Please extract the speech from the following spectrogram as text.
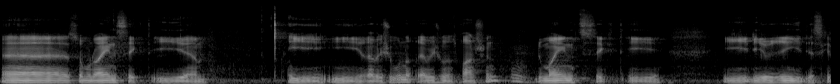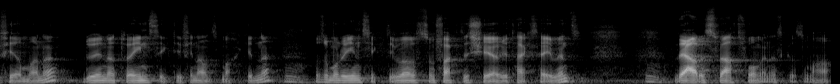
Så må du ha innsikt i i, i revisjon, revisjonsbransjen. Du må ha innsikt i, i, de juridiske firmaene. Du er nødt til å ha innsikt i finansmarkedene. Og så må du ha innsikt i hva som faktisk skjer i tax havens. Det er det svært få mennesker som har.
